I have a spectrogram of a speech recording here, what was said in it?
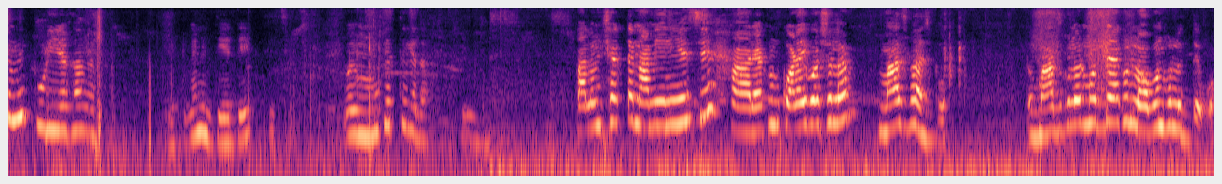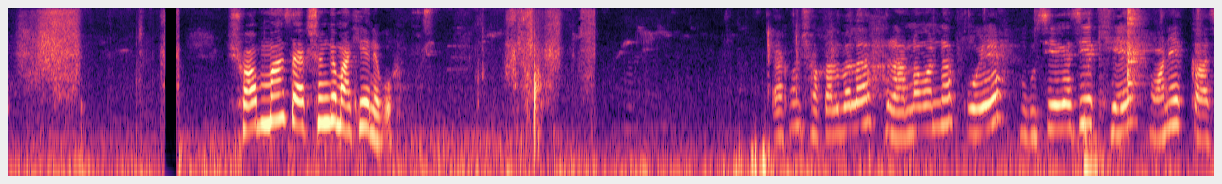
তুমি পুড়িয়ে খাবে। একটুখানি দিয়ে দেখতেছি ওই মুখের থেকে দাও। পালং শাকটা নামিয়ে নিয়েছি আর এখন কড়াই বসালাম মাছ ভাজবো। তো মাছগুলোর মধ্যে এখন লবণ হলুদ দেব। সব মাছ একসঙ্গে মাখিয়ে নেব। এখন সকালবেলা রান্না বান্না করে গুছিয়ে গেছিয়ে খেয়ে অনেক কাজ।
